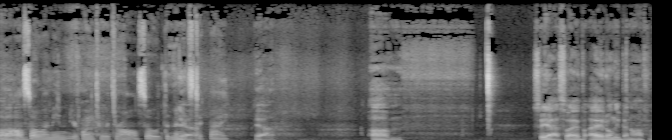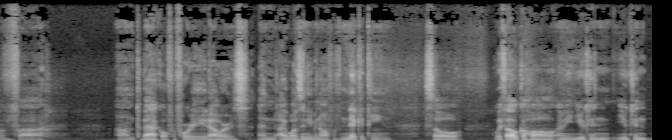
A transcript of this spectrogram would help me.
Well, also, I mean, you're going through withdrawal, so the minutes Yeah. tick by. Yeah. Um. So yeah, so I've I had only been off of uh, um, tobacco for forty eight hours, and I wasn't even off of nicotine. So, with alcohol, I mean, you can you can,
